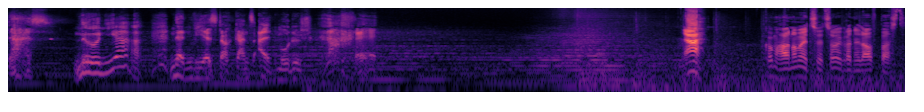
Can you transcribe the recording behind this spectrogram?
Das, nun ja, nennen wir es doch ganz altmodisch Rache. Ja! Komm, hau nochmal zu, jetzt habe ich gerade nicht aufpasst.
